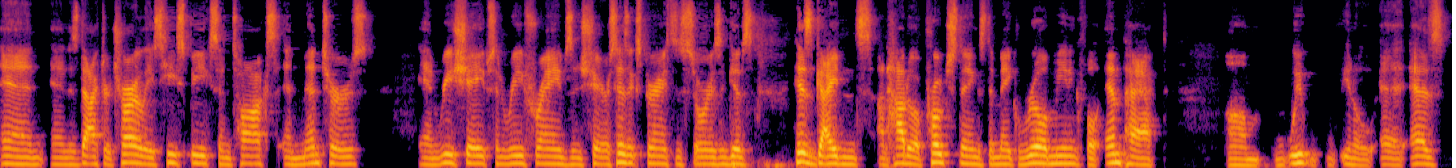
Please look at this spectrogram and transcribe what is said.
and and as dr charlie's he speaks and talks and mentors and reshapes and reframes and shares his experience and stories and gives his guidance on how to approach things to make real meaningful impact. Um, we you know as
